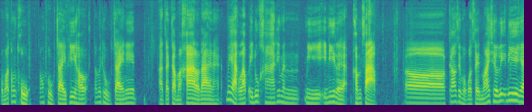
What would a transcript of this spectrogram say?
ผมว่าต้องถูกต้องถูกใจพี่เขาถ้าไม่ถูกใจนี่ อาจจะกลับมาฆ่าเราได้นะฮะไม่อยากรับไอ้ลูกค้าที่มันมีอินี่เลยอะคำสาปเอ่อ96%ไม้เชอร์รี่นี่ไง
